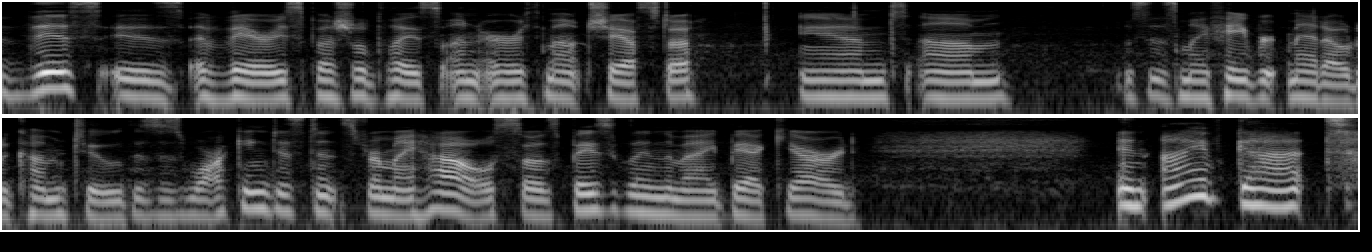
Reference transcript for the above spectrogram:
This is a very special place on earth, Mount Shasta, and um, this is my favorite meadow to come to. This is walking distance from my house, so it's basically in my backyard. And I've got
